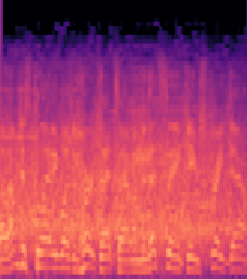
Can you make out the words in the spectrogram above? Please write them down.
Well, I'm just glad he wasn't hurt that time. I mean, that thing came straight down.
